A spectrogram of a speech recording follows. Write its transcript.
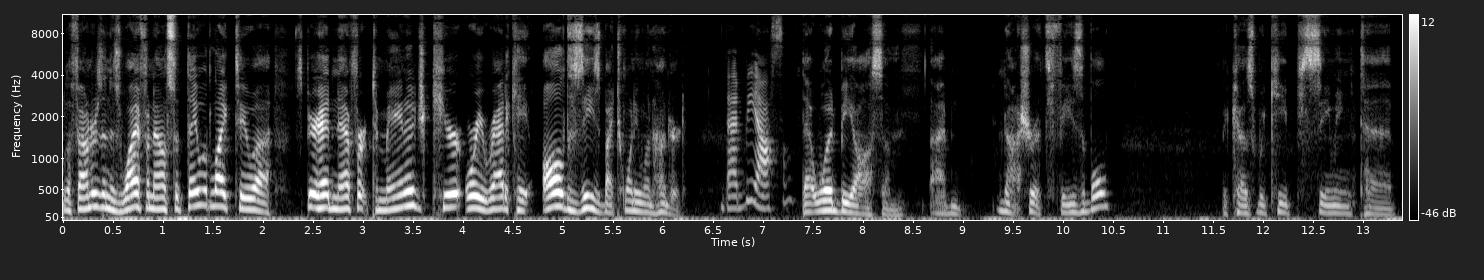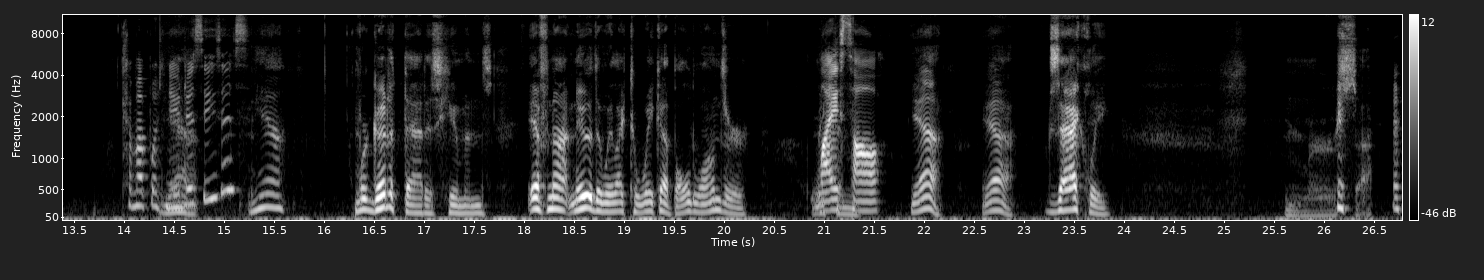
The founders and his wife announced that they would like to uh, spearhead an effort to manage, cure, or eradicate all disease by 2100. That'd be awesome. That would be awesome. I'm not sure it's feasible because we keep seeming to, Come up with new Yeah. diseases? yeah, we're good at that as humans. If not new, then we like to wake up old ones or, Lysol. yeah, yeah, exactly. MRSA.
